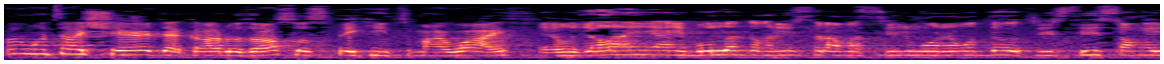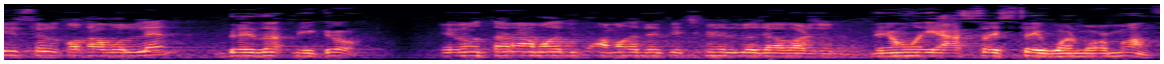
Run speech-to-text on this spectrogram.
But once I shared that God was also speaking to my wife, এবং যখন আমি আমি বললাম তখন ঈশ্বর আমার স্ত্রীর মনের মধ্যেও স্ত্রী- স্ত্রীর সঙ্গে ঈশ্বর কথা বললেন they let me go. এবং তারা আমাদের আমাদেরকে ছেড়ে দিল যাওয়ার জন্য They only asked I stay one more month.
